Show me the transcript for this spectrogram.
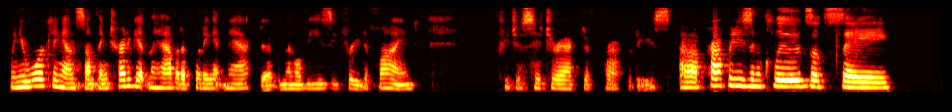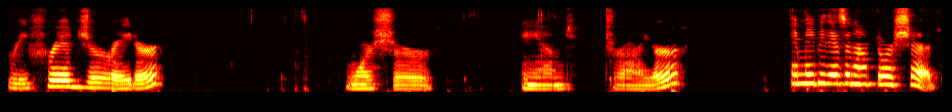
When you're working on something, try to get in the habit of putting it in active, and then it'll be easy for you to find if you just hit your active properties. Uh, properties includes, let's say, refrigerator, washer, and dryer. And maybe there's an outdoor shed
